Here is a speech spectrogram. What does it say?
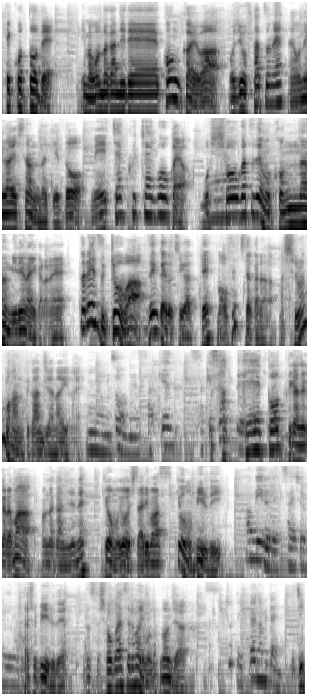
ってことで、今こんな感じで、今回はおじを2つね、えお願いしたんだけど、めちゃくちゃ豪華よ。お正月でもこんなの見れないからね。とりあえず今日は、前回と違って、まあおせちだから、まあ、白いご飯って感じじゃないよね。うん、そうね。酒、酒酒とって感じだから、まあ、こんな感じでね、今日も用意してあります。今日もビールでいい？あ、ビールで、最初ビールで。最初ビールで。どうする？紹介する前にも飲んじゃう？ちょっと一回飲みたいね。一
